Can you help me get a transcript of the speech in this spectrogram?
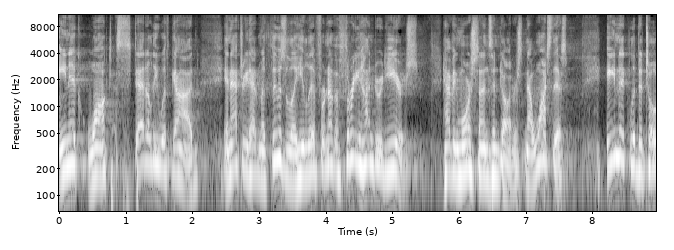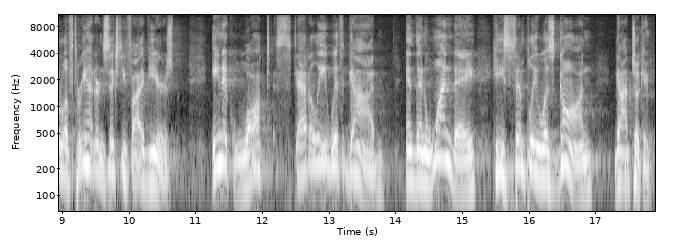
Enoch walked steadily with God, and after he had Methuselah, he lived for another 300 years, having more sons and daughters. Now, watch this. Enoch lived a total of 365 years. Enoch walked steadily with God, and then one day he simply was gone. God took him.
